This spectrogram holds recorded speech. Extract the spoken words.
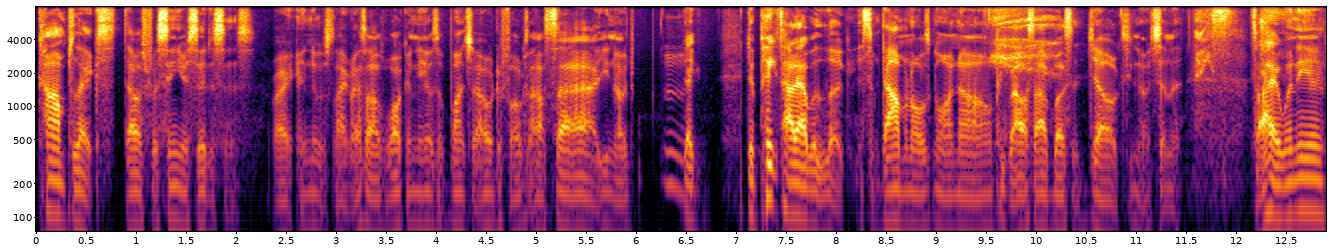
complex that was for senior citizens, right? And it was like as I was walking there, it was a bunch of older folks outside, you know, Mm. like depict how that would look. And some dominoes going on, people outside busting jokes, you know, chilling. Nice. So I had went in,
